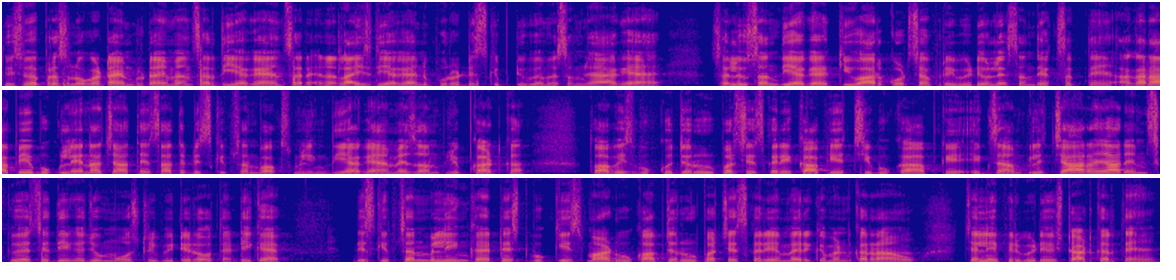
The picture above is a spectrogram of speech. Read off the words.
तो इसमें प्रश्नों का टाइम टू टाइम आंसर दिया गया आंसर एनालाइज दिया गया है पूरा डिस्क्रिप्टिव वे में समझाया गया है। सोल्यूशन दिया गया क्यू आर कोड से फ्री वीडियो लेसन देख सकते हैं। अगर आप ये बुक लेना चाहते हैं, साथ ही डिस्क्रिप्शन बॉक्स में लिंक दिया गया अमेजॉन फ्लिपकार्ट का तो आप इस बुक को ज़रूर परचेज करिए। काफ़ी अच्छी बुक है आपके एग्ज़ाम के लिए। चार हज़ार ऐसे दिए गए जो मोस्ट रिपीटेड होते हैं, ठीक है? डिस्क्रिप्शन में लिंक है टेक्स्ट बुक की स्मार्ट बुक आप ज़रूर परचेज करिए। मैं रिकमेंड कर रहा हूँ। चलिए फिर वीडियो स्टार्ट करते हैं।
